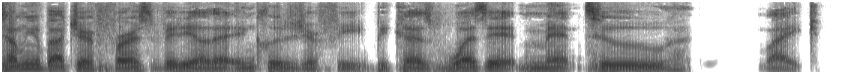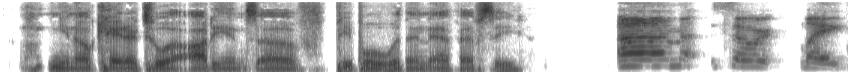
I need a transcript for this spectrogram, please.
Tell me about your first video that included your feet because was it meant to like you know cater to an audience of people within FFC? um so like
